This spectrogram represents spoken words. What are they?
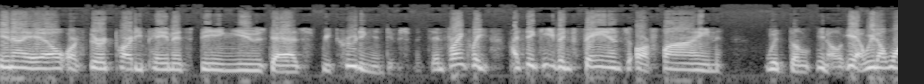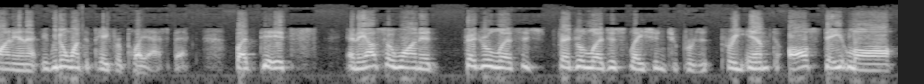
NIL or third party payments being used as recruiting inducements. And frankly, I think even fans are fine with the, you know, yeah, we don't want NIL, we don't want the pay for play aspect. But it's, and they also wanted federal, legis- federal legislation to pre- preempt all state law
